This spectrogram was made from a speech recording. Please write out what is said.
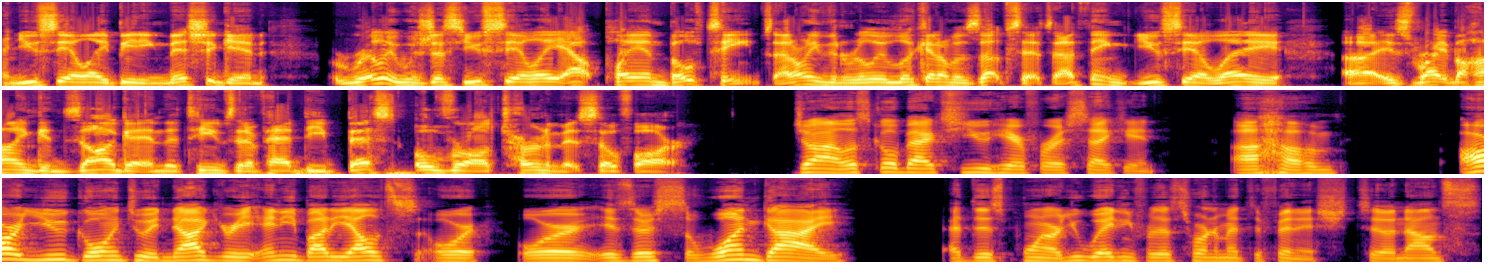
and UCLA beating Michigan really was just UCLA outplaying both teams. I don't even really look at them as upsets. I think UCLA uh, is right behind Gonzaga and the teams that have had the best overall tournament so far. John, let's go back to you here for a second. Um, are you going to inaugurate anybody else, or or is there one guy at this point? Are you waiting for this tournament to finish to announce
